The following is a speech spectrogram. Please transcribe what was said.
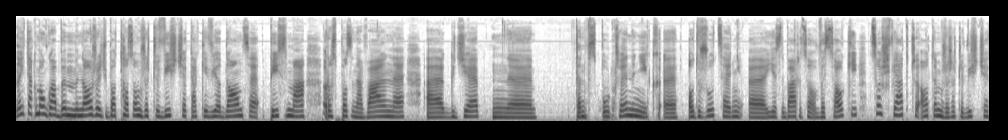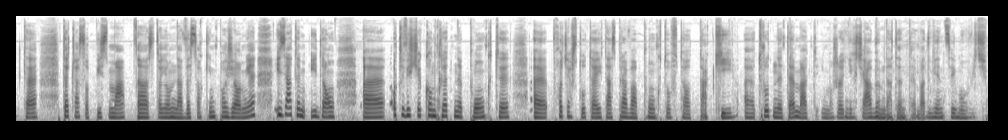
No i tak mogłabym mnożyć, bo to są rzeczywiście takie wiodące pisma rozpoznawalne, gdzie mm, ten współczynnik e, odrzuceń e, jest bardzo wysoki, co świadczy o tym, że rzeczywiście te, te czasopisma e, stoją na wysokim poziomie i za tym idą oczywiście konkretne punkty, chociaż tutaj ta sprawa punktów to taki trudny temat i może nie chciałabym na ten temat więcej mówić.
